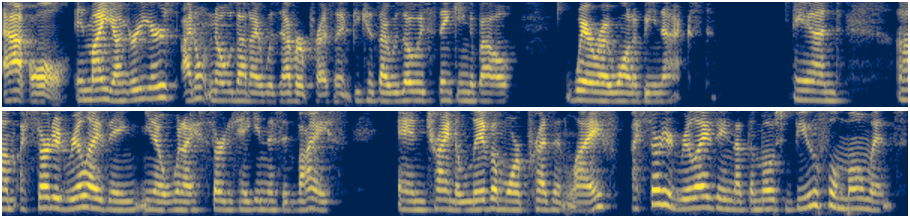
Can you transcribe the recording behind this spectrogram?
at all. In my younger years, I don't know that I was ever present because I was always thinking about where I want to be next. And um, I started realizing, you know, when I started taking this advice, and trying to live a more present life, I started realizing that the most beautiful moments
